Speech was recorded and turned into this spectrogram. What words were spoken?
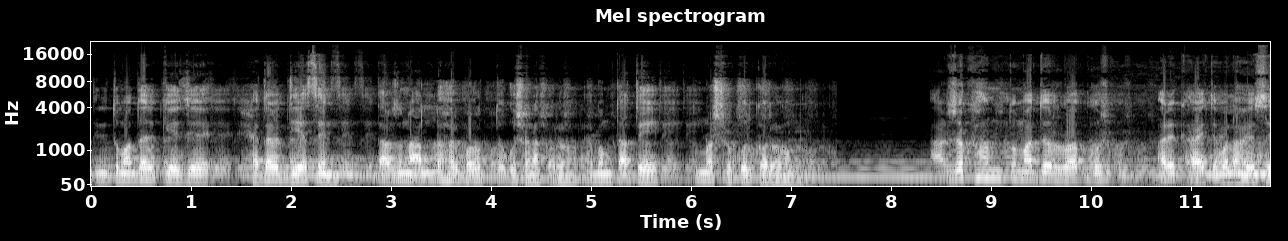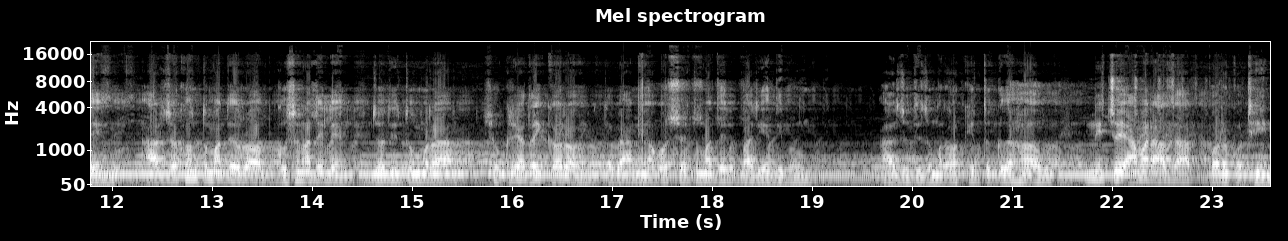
তিনি তোমাদেরকে যে হেদায়ত দিয়েছেন তার জন্য আল্লাহর বরত্ব ঘোষণা করো এবং তাতে তোমরা শুকুর করো। আর যখন তোমাদের রব আরেক আয়তে বলা হয়েছে আর যখন তোমাদের রব ঘোষণা দিলেন যদি তোমরা শুক্রিয়া আদায় করো তবে আমি অবশ্যই তোমাদের বাড়িয়ে দিব। আর যদি তোমরা অকৃতজ্ঞ হও নিশ্চয়ই আমার আজাব বড় কঠিন।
